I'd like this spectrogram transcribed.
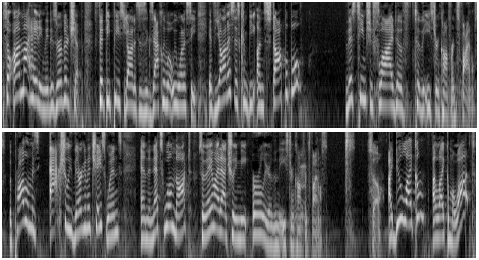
So I'm not hating. They deserve their chip. 50 piece Giannis is exactly what we want to see. If Giannis is can be unstoppable, this team should fly to to the Eastern Conference Finals. The problem is actually they're going to chase wins, and the Nets will not. So they might actually meet earlier than the Eastern Conference mm. Finals. So I do like them. I like them a lot,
